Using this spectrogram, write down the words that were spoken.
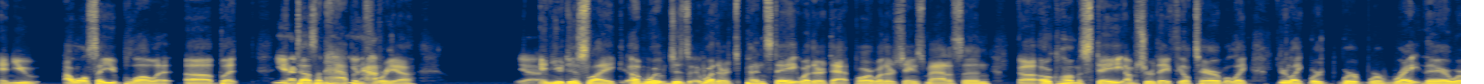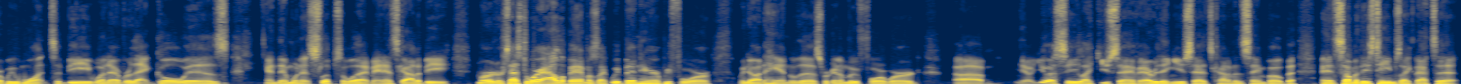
and you I won't say you blow it, uh, but You it doesn't you happen have for to- you Yeah. and you just like uh, just whether it's Penn State, whether at that part, whether it's James Madison, uh, Oklahoma State, I'm sure they feel terrible. Like you're like we're we're we're right there where we want to be, whatever that goal is. And then when it slips away, man, it's got to be murders. That's to where Alabama's like we've been here before. We know how to handle this. We're going to move forward. Um, you know, USC, like you say, everything you said, it's kind of in the same boat. But man, some of these teams, like that's it.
